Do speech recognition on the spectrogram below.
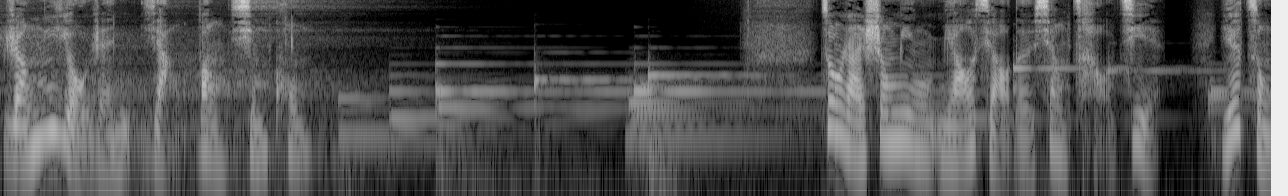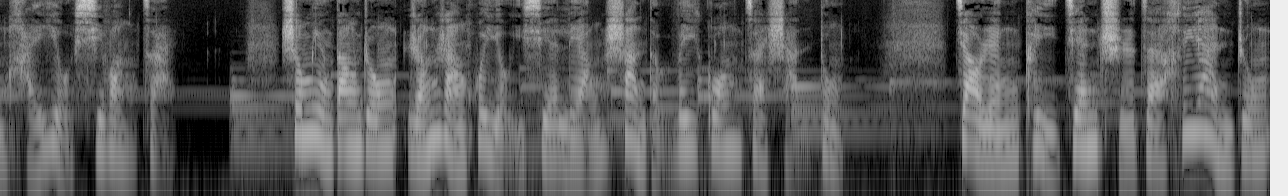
仍有人仰望星空。”纵然生命渺小的像草芥，也总还有希望在。生命当中仍然会有一些良善的微光在闪动，叫人可以坚持在黑暗中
